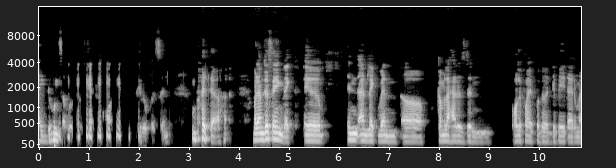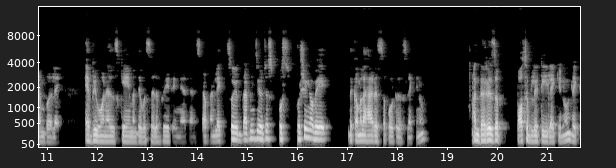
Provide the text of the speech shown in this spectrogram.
i don't support zero percent but uh, but i'm just saying like uh, in and like when uh, kamala harris didn't qualify for the debate i remember like everyone else came and they were celebrating it and stuff and like so that means you're just push, pushing away the kamala harris supporters like you know and there is a possibility like you know like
